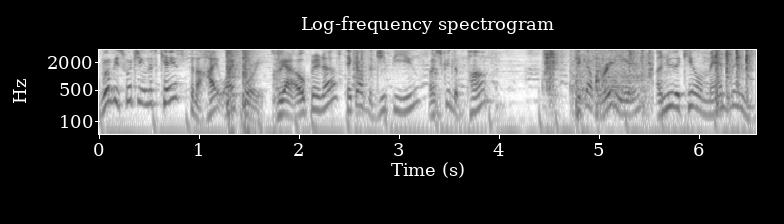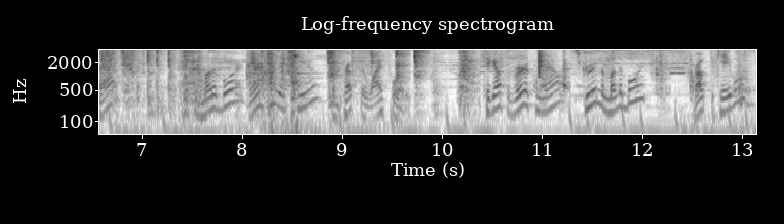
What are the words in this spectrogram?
We're gonna be switching this case for the HYTE Y40. So we gotta open it up, take out the GPU, unscrew the pump, take out the radiator, undo the cable management in the back, get the motherboard and PSU, and prep the Y40. Take out the vertical mount, screw in the motherboard, route the cables,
